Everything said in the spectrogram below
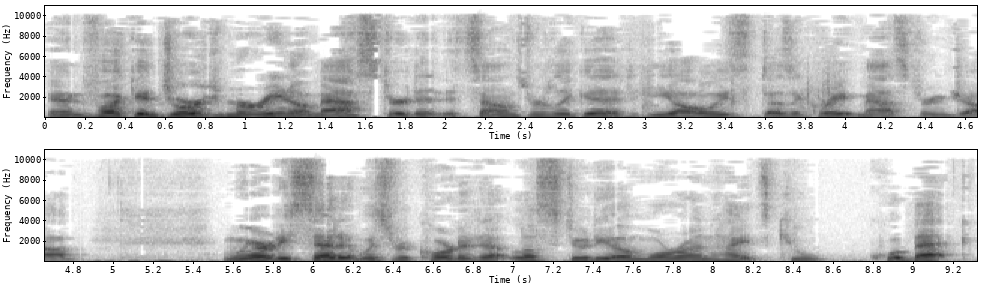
and fucking George Marino mastered it. It sounds really good. He always does a great mastering job. And we already said it was recorded at La Studio Morin Heights, Que- Quebec,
